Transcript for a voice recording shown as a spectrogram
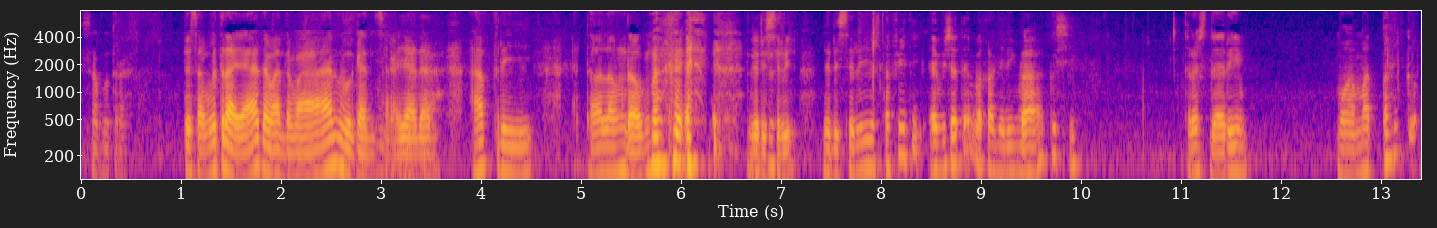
Saputra itu Saputra ya teman-teman. Bukan saya dan Apri. Tolong dong. Jadi seri jadi serius. Tapi ini episode bakal jadi bagus sih. Terus dari Muhammad Baik kok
